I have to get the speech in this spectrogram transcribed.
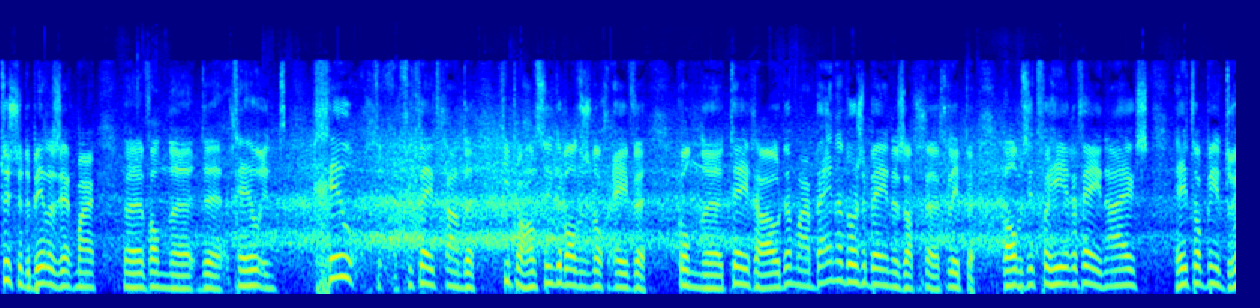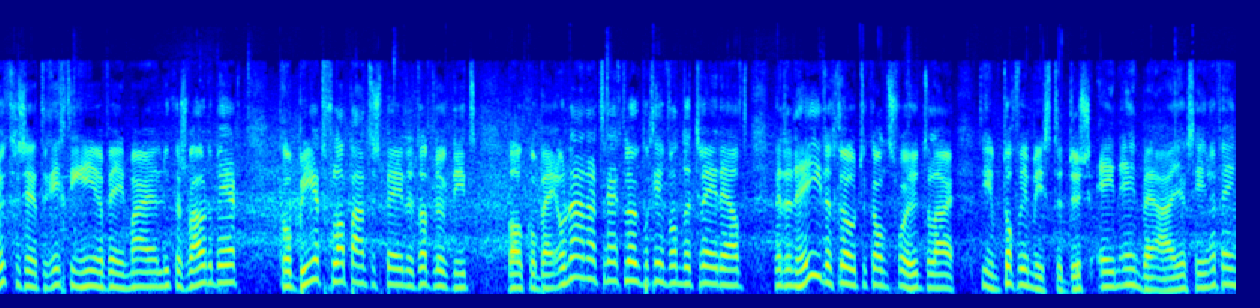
tussen de billen zeg maar, eh, van eh, de geheel in het geel gekleed gaande keeper Hans die de bal dus nog even kon eh, tegenhouden. Maar bijna door zijn benen zag glippen. Balbezit voor Herenveen. Ajax heeft wat meer druk gezet richting Herenveen. Maar Lucas Woudenberg probeert flap aan te spelen. Dat lukt niet. Bal komt bij Onana terecht. Leuk begin van de tweede helft. Met een hele grote kans voor Huntelaar. Die hem toch weer miste. Dus 1-1 bij Ajax Herenveen.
